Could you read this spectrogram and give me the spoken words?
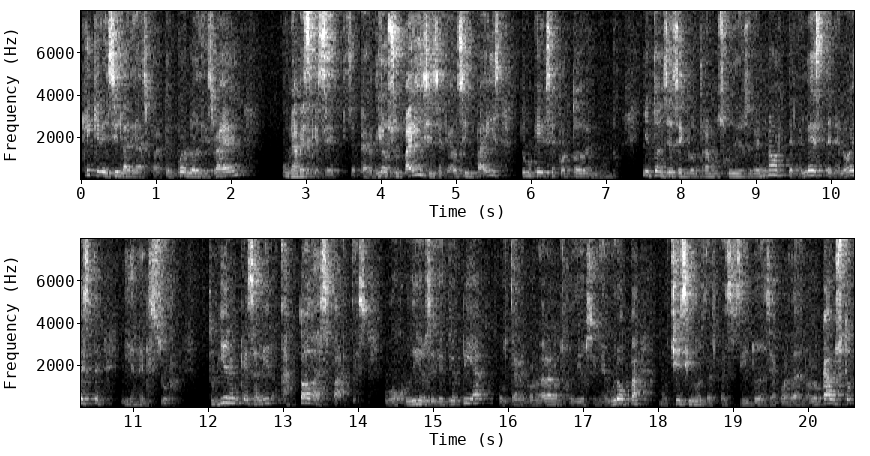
¿Qué quiere decir la diáspora? Que el pueblo de Israel, una vez que se, perdió su país y se quedó sin país, tuvo que irse por todo el mundo. Y entonces encontramos judíos en el norte, en el este, en el oeste y en el sur. Tuvieron que salir a todas partes. Hubo judíos en Etiopía, usted recordará los judíos en Europa, muchísimos después sin duda se acuerda del holocausto,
